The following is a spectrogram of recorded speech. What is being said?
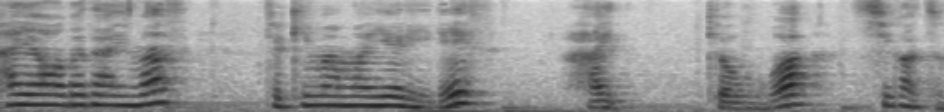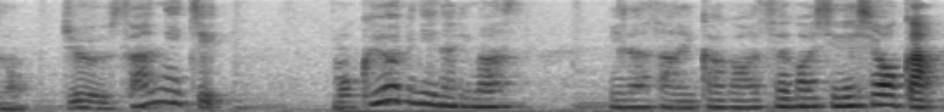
はようございます。チョキママゆりです。はい。今日は4月の13日木曜日になります。皆さんいかがお過ごしでしょうか？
